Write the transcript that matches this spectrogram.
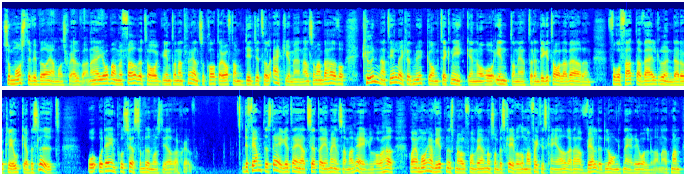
så måste vi börja med oss själva. När jag jobbar med företag internationellt så pratar jag ofta om digital acumen. Alltså man behöver kunna tillräckligt mycket om tekniken och, och internet och den digitala världen för att fatta välgrundade och kloka beslut. Och, och det är en process som du måste göra själv. Det femte steget är att sätta gemensamma regler och här har jag många vittnesmål från vänner som beskriver hur man faktiskt kan göra det här väldigt långt ner i åldrarna. Att man,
